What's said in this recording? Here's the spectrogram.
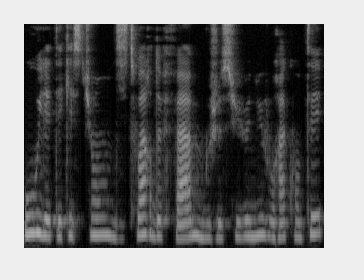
où il était question d'histoire de femmes, où je suis venue vous raconter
